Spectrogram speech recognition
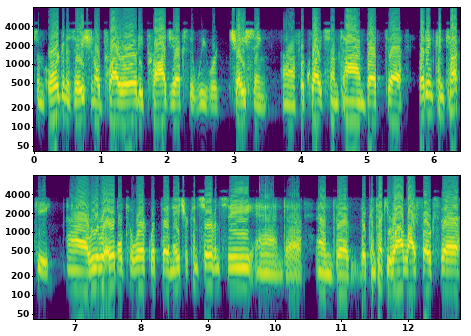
some organizational priority projects that we were chasing uh, for quite some time. But uh, but in Kentucky, uh, we were able to work with the Nature Conservancy and uh, and the, the Kentucky wildlife folks there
